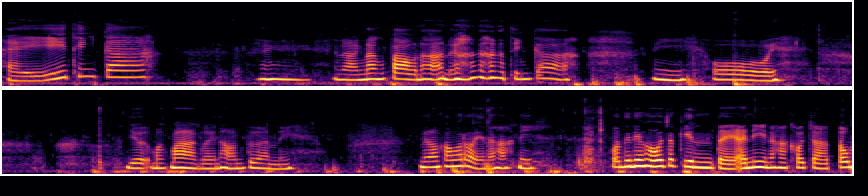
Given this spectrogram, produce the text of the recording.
เฮ้ยทิงกาอืมนางนั่งเฝ้านะคะเนื้อทิงกานี่ โอ้ย เยอะมากๆเลยนะคะเพื่อนๆนี่ เนื้อเขาอร่อยนะคะ นี่ คนที่นี่เขาก็จะกินแต่อันนี้นะคะ เขาจะต้ม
